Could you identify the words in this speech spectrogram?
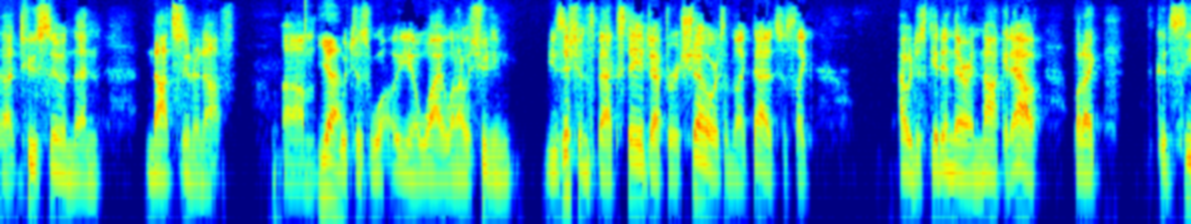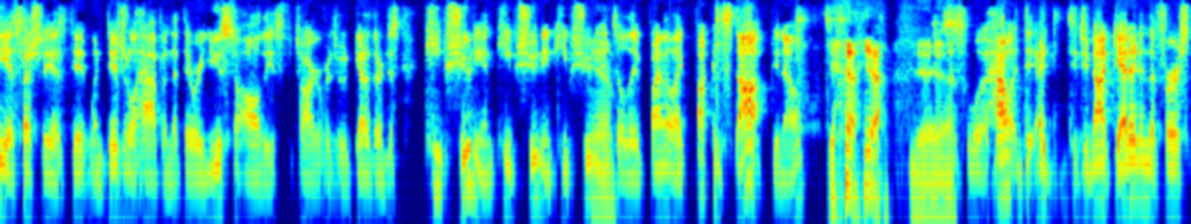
uh, too soon than not soon enough. Um, Yeah. which is why you know why when I was shooting musicians backstage after a show or something like that, it's just like I would just get in there and knock it out. But I could see, especially as di- when digital happened, that they were used to all these photographers who would get out there and just keep shooting and keep shooting, keep shooting Yeah. until they finally like fucking stop. You know, Yeah, yeah, Yeah. it's just, well, how did, I- did you not get it in the first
